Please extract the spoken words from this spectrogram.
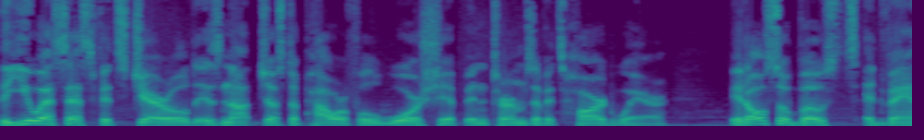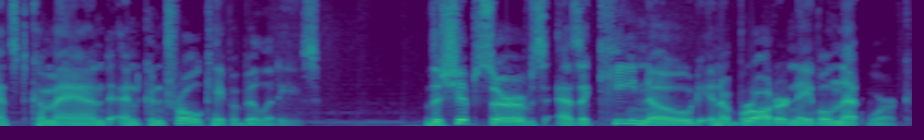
The USS Fitzgerald is not just a powerful warship in terms of its hardware, it also boasts advanced command and control capabilities. The ship serves as a key node in a broader naval network,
